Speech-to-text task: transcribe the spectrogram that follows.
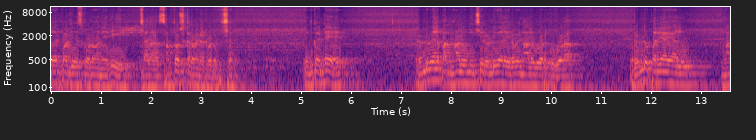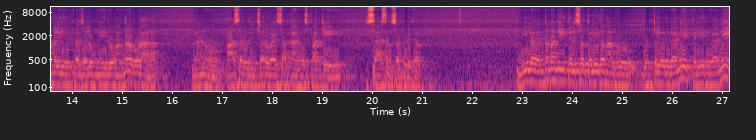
ఏర్పాటు చేసుకోవడం అనేది చాలా సంతోషకరమైనటువంటి విషయం. ఎందుకంటే రెండు వేల పద్నాలుగు నుంచి రెండు వేల ఇరవై నాలుగు వరకు కూడా రెండు పర్యాయాలు మంగళగిరి ప్రజలు మీరు అందరూ కూడా నన్ను ఆశీర్వదించారు వైఎస్ఆర్ కాంగ్రెస్ పార్టీ శాసనసభ్యుడిగా. మీలో ఎంతమందికి తెలుసో తెలియదో నాకు గుర్తులేదు కానీ తెలియదు కానీ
